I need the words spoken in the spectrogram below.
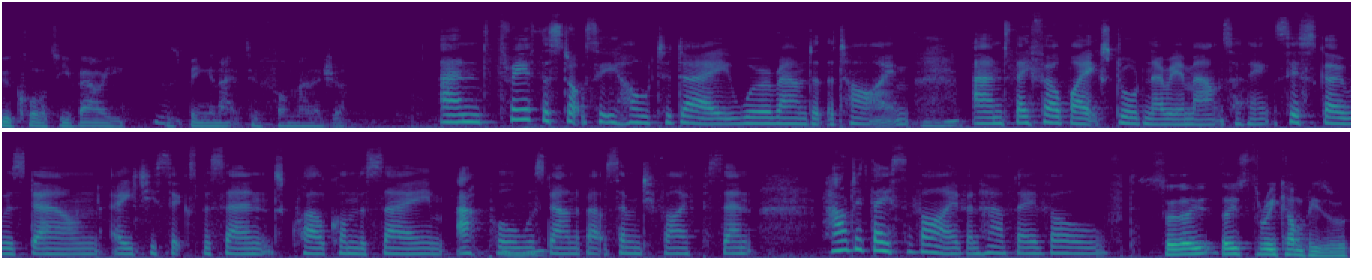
good quality value mm. as being an active fund manager. And three of the stocks that you hold today were around at the time, mm-hmm. and they fell by extraordinary amounts. I think Cisco was down 86%, Qualcomm the same, Apple mm-hmm. was down about 75%. How did they survive and how have they evolved? So, those, those three companies were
